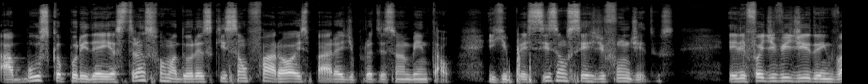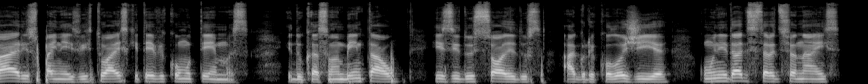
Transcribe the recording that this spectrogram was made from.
a busca por ideias transformadoras que são faróis para a área de proteção ambiental e que precisam ser difundidos. Ele foi dividido em vários painéis virtuais que teve como temas educação ambiental, resíduos sólidos, agroecologia, comunidades tradicionais,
